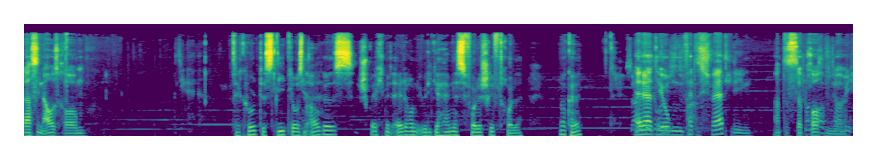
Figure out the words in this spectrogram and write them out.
Lass ihn ausrauben. Der Kult des lidlosen Auges spricht mit Elrond über die geheimnisvolle Schriftrolle. Okay. Der hat hier oben ein fettes Schwert liegen. Hat das Schon zerbrochen, oft Leute. ich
